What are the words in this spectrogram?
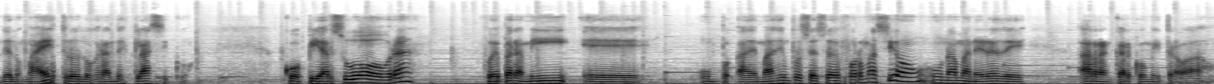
de los maestros, de los grandes clásicos. Copiar su obra fue para mí, eh, además de un proceso de formación, una manera de arrancar con mi trabajo.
